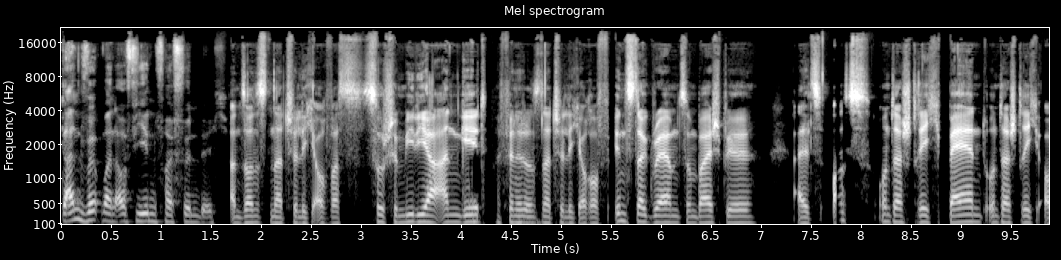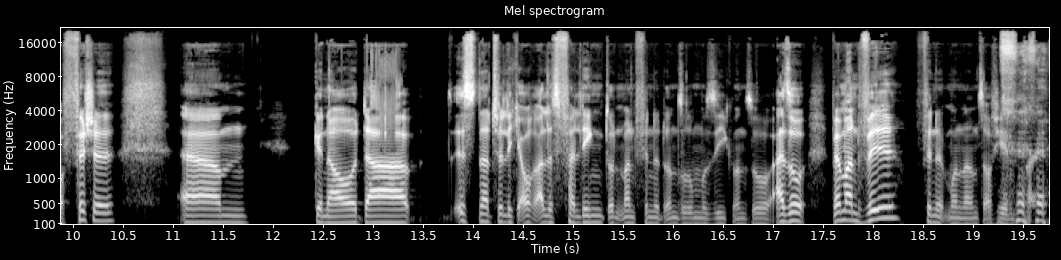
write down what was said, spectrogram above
Dann wird man auf jeden Fall fündig. Ansonsten natürlich auch was Social Media angeht. Man findet uns natürlich auch auf Instagram zum Beispiel als os-band-official. Ähm, genau, da ist natürlich auch alles verlinkt und man findet unsere Musik und so. Also, wenn man will, findet man uns auf jeden Fall.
